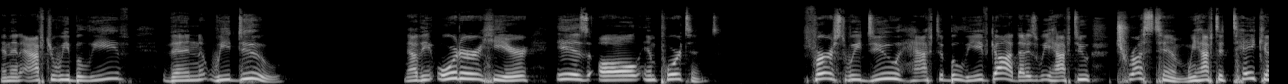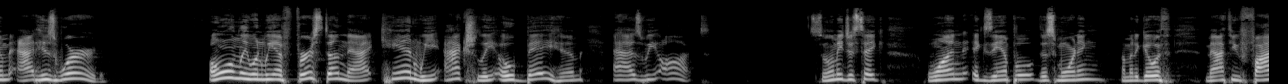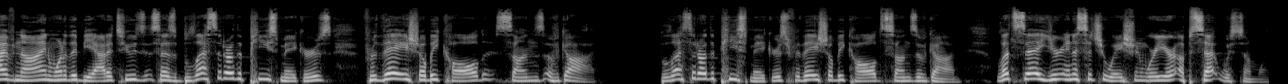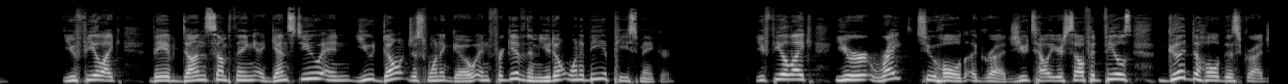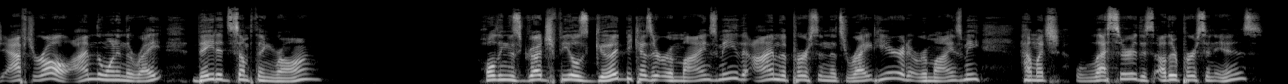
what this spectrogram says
and then after we believe, then we do. Now the order here is all important. First, we do have to believe God. That is, we have to trust Him. We have to take Him at His word. Only when we have first done that can we actually obey him as we ought. So let me just take one example this morning. I'm going to go with Matthew 5 9, one of the Beatitudes. It says, Blessed are the peacemakers, for they shall be called sons of God. Blessed are the peacemakers, for they shall be called sons of God. Let's say you're in a situation where you're upset with someone. You feel like they've done something against you and you don't just want to go and forgive them. You don't want to be a peacemaker. You feel like you're right to hold a grudge. You tell yourself it feels good to hold this grudge. After all, I'm the one in the right. They did something wrong. Holding this grudge feels good because it reminds me that I'm the person that's right here and it reminds me how much lesser this other person is.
